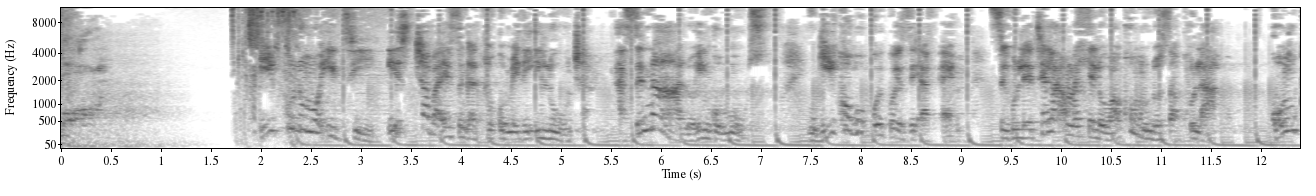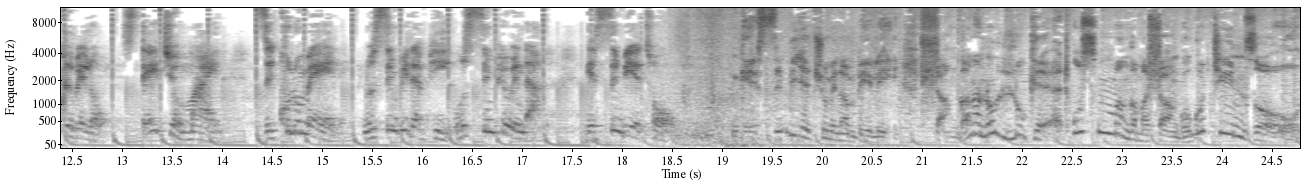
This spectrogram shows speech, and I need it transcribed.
ba ikulumo ithi isitshaba esingatlhogomeli ilutsha asinalo ingomuso. Ngikho kukwekwezi fm sikulethela amahlelo wakho muntu osakhulako. Ngomgqibelo state your mind. Zikhulumele nosimpila p usimpiwe ndaba ngesimbi yethoba ngesimbi yeshumi nambili hlangana noluket usimanga mahlangu kuteen zone.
